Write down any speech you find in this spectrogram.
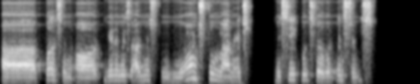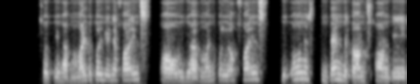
uh, person or database administrator wants to manage the SQL Server instance. So if you have multiple data files or you have multiple log files, the onus then becomes on the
